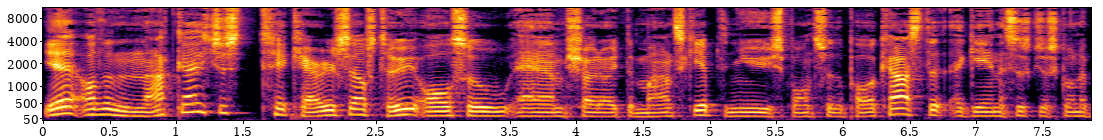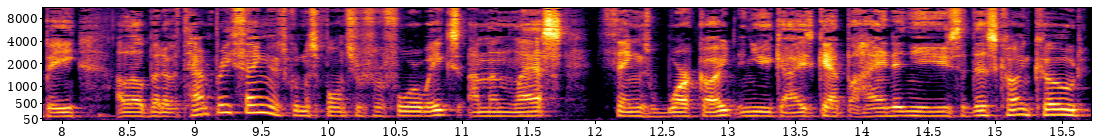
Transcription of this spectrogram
yeah, other than that, guys, just take care of yourselves too. Also, um, shout out to Manscaped, the new sponsor of the podcast. That again, this is just going to be a little bit of a temporary thing. It's going to sponsor for four weeks, and unless things work out and you guys get behind it and you use the discount code,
